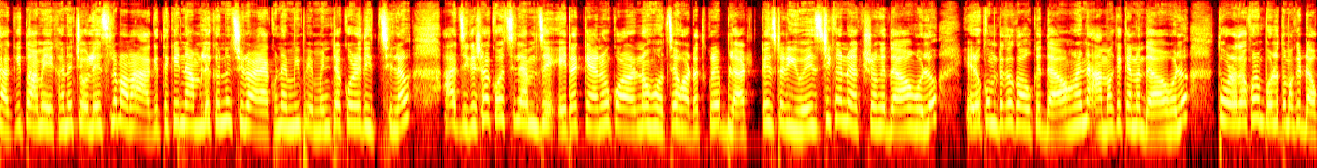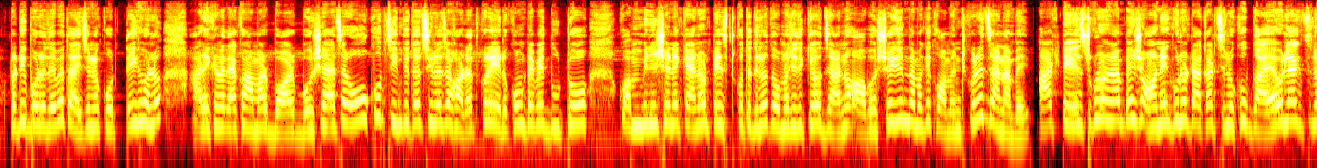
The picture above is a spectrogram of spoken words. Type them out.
থাকি। তো আমি এখানে চলে এসেছিলাম, আমার আগে থেকেই নাম লেখানো ছিল আর এখন আমি পেমেন্টটা করে দিচ্ছিলাম। আর জিজ্ঞাসা করছিলাম যে এটা কেন করানো হচ্ছে, হঠাৎ করে ব্লাড টেস্ট আর ইউএসজি কেন একসঙ্গে দেওয়া হলো, এরকমটা তো কাউকে দেওয়া হয় না, আমাকে কেন দেওয়া হলো? তো ওরা তখন বলল, তোমাকে ডক্টরই বলে দেবে, তাই জন্য করতেই হলো। আর এখানে দেখো আমার বর বসে আছে, আর ও খুব চিন্তিত ছিল যে হঠাৎ করে এরকম টাইপের দুটো কম্বিনেশনে কেন টেস্ট করতে দিল, তোমরা যদি কেউ জানো, অবশ্যই কিন্তু আমাকে কমেন্ট করে জানাবে। আর টেস্টগুলো না, বেশ অনেকগুলো টাকার ছিল, খুব গায়েও লাগছিল,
